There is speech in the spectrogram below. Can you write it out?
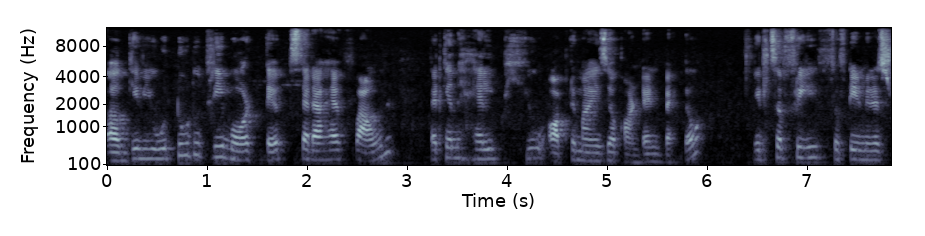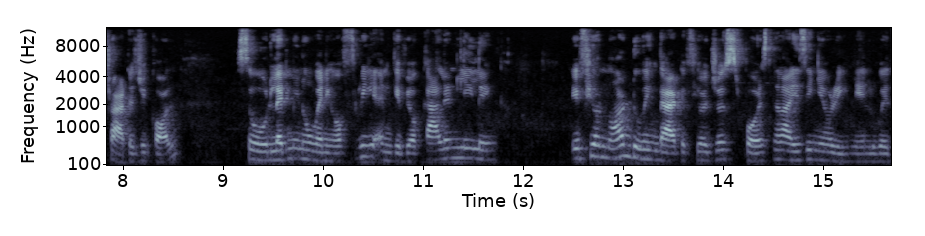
uh, give you two to three more tips that i have found that can help you optimize your content better. It's a free 15 minute strategy call. So let me know when you're free and give your calendly link. If you're not doing that if you're just personalizing your email with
